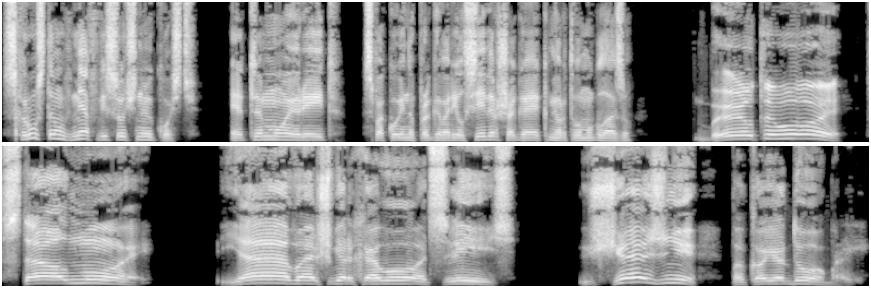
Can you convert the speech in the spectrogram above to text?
с хрустом вмяв височную кость. «Это мой рейд», — спокойно проговорил Север, шагая к мертвому глазу. «Был твой, стал мой. Я ваш верховод, слизь. Исчезни, пока я добрый.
